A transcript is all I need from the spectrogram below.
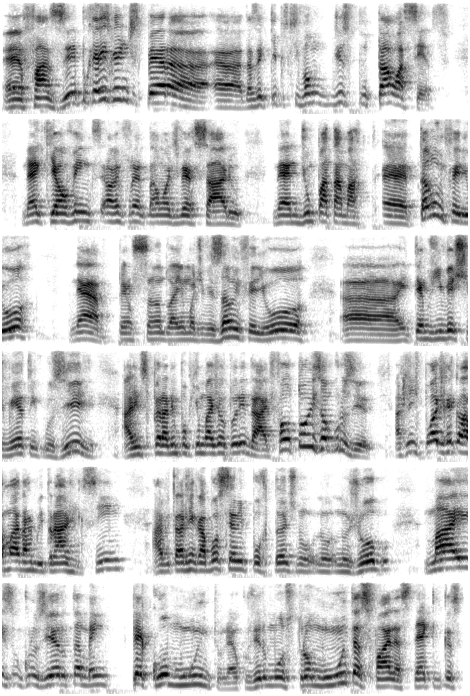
é, fazer, porque é isso que a gente espera é, das equipes que vão disputar o acesso. Né, que ao, vencer, ao enfrentar um adversário né, de um patamar é, tão inferior, né, pensando aí uma divisão inferior, uh, em termos de investimento, inclusive, a gente esperaria um pouquinho mais de autoridade. Faltou isso ao Cruzeiro. A gente pode reclamar da arbitragem, sim. A arbitragem acabou sendo importante no, no, no jogo, mas o Cruzeiro também pecou muito, né? O Cruzeiro mostrou muitas falhas técnicas,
